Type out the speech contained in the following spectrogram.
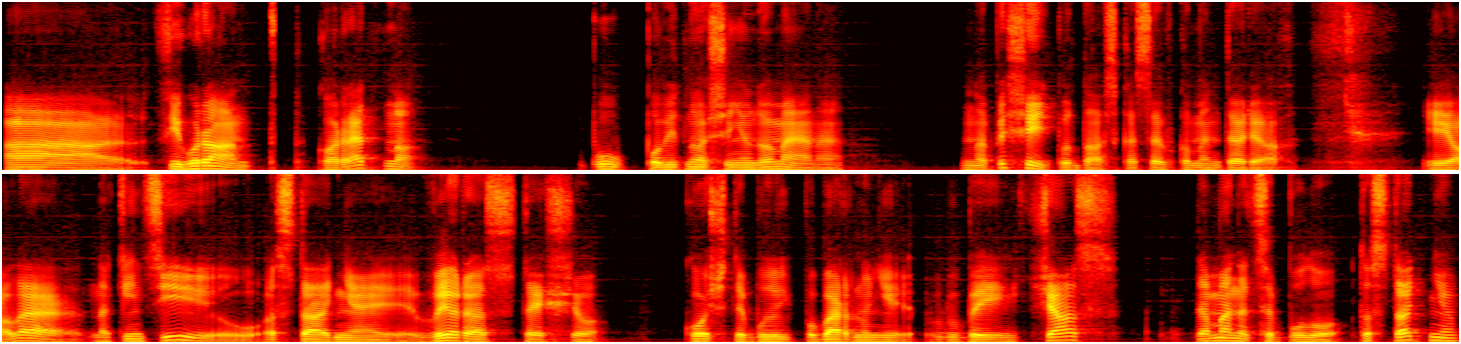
а фігурант коректно був по відношенню до мене. Напишіть, будь ласка, це в коментарях. І, але на кінці останній вираз, те, що кошти будуть повернені в будь-який час. Для мене це було достатньо,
